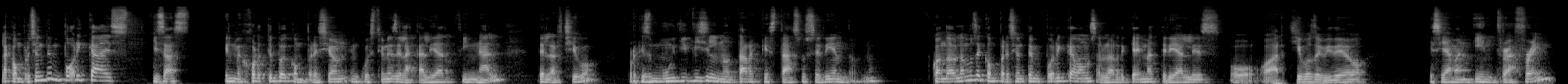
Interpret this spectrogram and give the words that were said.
La compresión tempórica es quizás el mejor tipo de compresión en cuestiones de la calidad final del archivo, porque es muy difícil notar qué está sucediendo. Cuando hablamos de compresión tempórica, vamos a hablar de que hay materiales o, archivos de video que se llaman intraframe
